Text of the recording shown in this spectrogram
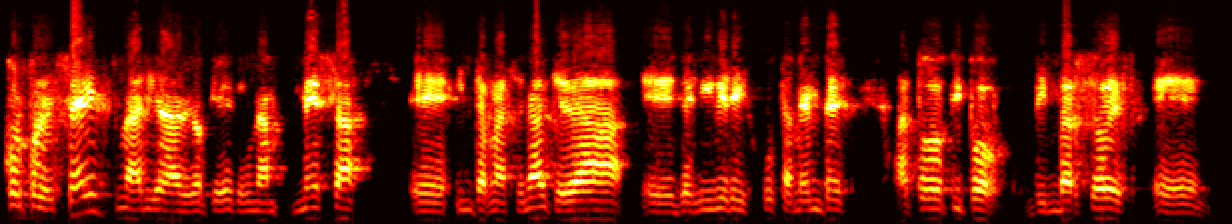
corporate sales, un área de lo que es una mesa eh, internacional que da eh, delivery justamente a todo tipo de inversores eh,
